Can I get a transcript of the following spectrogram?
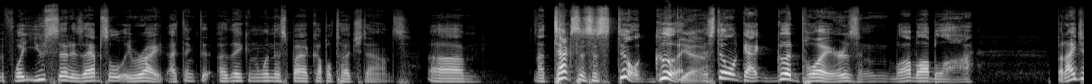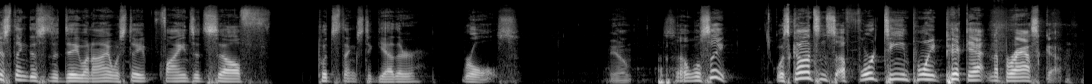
if what you said is absolutely right. I think that uh, they can win this by a couple touchdowns. Um, now Texas is still good. Yeah. They still got good players and blah blah blah. But I just think this is a day when Iowa State finds itself, puts things together, rolls. Yeah. So we'll see. Wisconsin's a 14 point pick at Nebraska.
